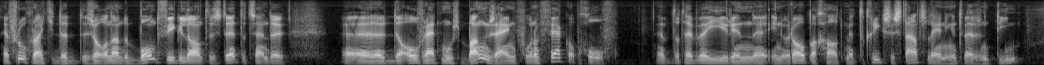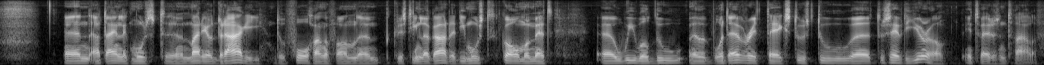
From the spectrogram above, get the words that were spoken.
En vroeger had je de, de zogenaamde bondvigilantes, dat zijn de, uh, de overheid moest bang zijn voor een verkoopgolf. Dat hebben we hier in, eh, in Europa gehad met de Griekse staatslening in 2010. En uiteindelijk moest eh, Mario Draghi, de voorganger van uh, Christine Lagarde, die moest komen met we will do whatever it takes to, to, to save the euro in 2012.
